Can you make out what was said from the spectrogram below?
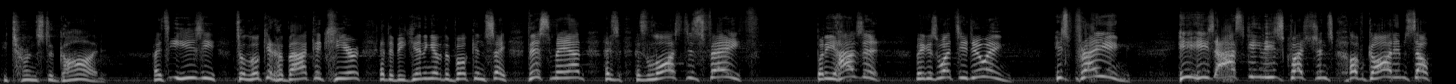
He turns to God. It's easy to look at Habakkuk here at the beginning of the book and say, this man has, has lost his faith. But he hasn't, because what's he doing? He's praying. He, he's asking these questions of God Himself.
